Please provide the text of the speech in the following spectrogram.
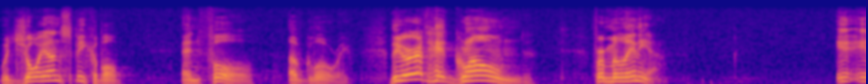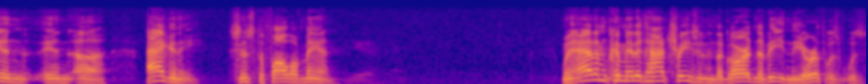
with joy unspeakable and full of glory. The earth had groaned for millennia in, in, uh, agony since the fall of man. When Adam committed high treason in the Garden of Eden, the earth was, was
